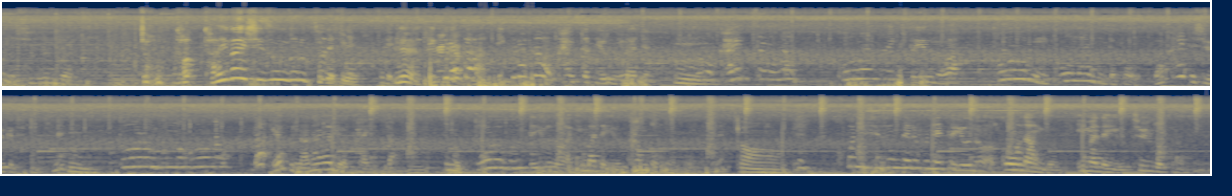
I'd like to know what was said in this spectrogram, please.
こに沈んでおる。じゃあた大概沈んどるってことよね。ねいくらか、いくらかは帰ったというふうに言われてる。うんその帰ったのが港湾海域というのは東洋軍江南軍とこう分かれて集結してますねうん東7割は帰った。その東洋軍っていうのは今でいう韓国の方ですね。あでここに沈んでる船というのは江南軍今でいう中国のー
